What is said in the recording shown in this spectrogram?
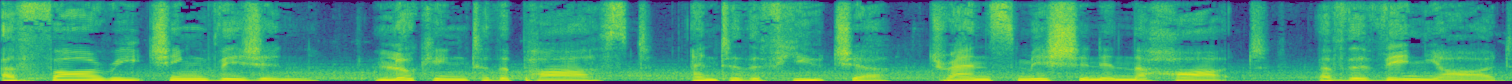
a far reaching vision, looking to the past and to the future, transmission in the heart of the vineyard.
